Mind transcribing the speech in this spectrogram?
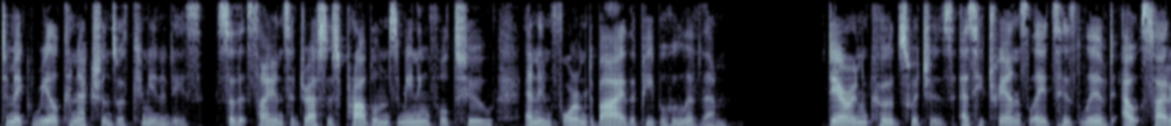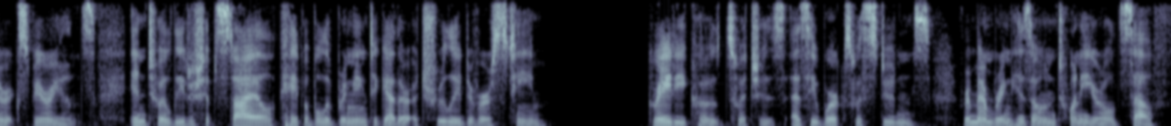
to make real connections with communities so that science addresses problems meaningful to and informed by the people who live them. Darren code switches as he translates his lived outsider experience into a leadership style capable of bringing together a truly diverse team. Grady code switches as he works with students, remembering his own 20 year old self.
